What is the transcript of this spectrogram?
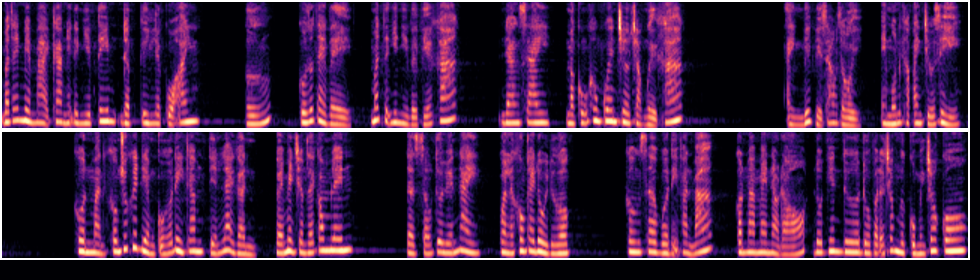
Bàn tay mềm mại cảm nhận được nhịp tim Đập kinh liệt của anh. Ừ Cô rút tay về, Mắt tự nhiên nhìn về phía khác. Đang say, mà cũng không quên trêu chọc người khác. Anh biết vì sao rồi, Em muốn gặp anh chứ gì? Khuôn mặt không chút khuyết điểm của hứa đình thâm Tiến lại gần, Khóe miệng chầm rãi cong lên. Tật xấu tư luyến này, Quả là không thay đổi được. Khương sơ vừa định phản bác, Con ma men nào đó đột nhiên đưa đồ vật ở trong ngực của mình cho cô,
